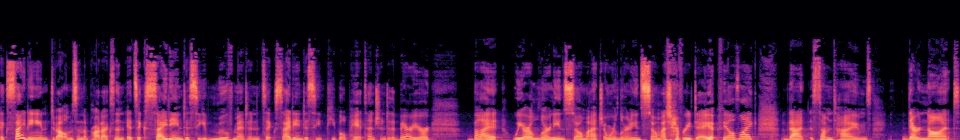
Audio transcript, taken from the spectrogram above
exciting developments in the products, and it's exciting to see movement and it's exciting to see people pay attention to the barrier. But we are learning so much, and we're learning so much every day, it feels like, that sometimes they're not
